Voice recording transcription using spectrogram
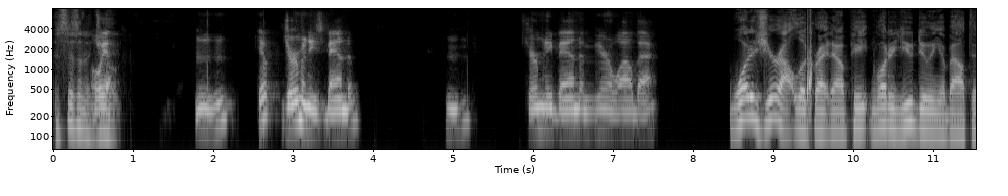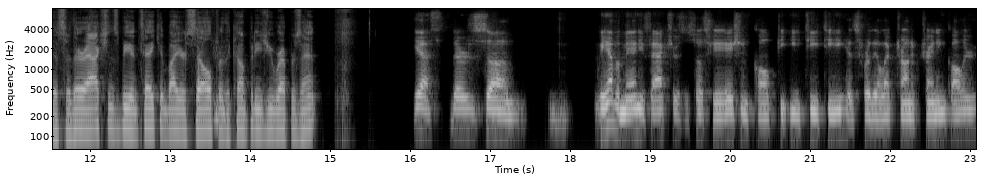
This isn't a oh, joke. Yeah. Mm-hmm. Yep. Germany's banned them. Mm-hmm. Germany banned them here a while back. What is your outlook right now, Pete? And what are you doing about this? Are there actions being taken by yourself or the companies you represent? Yes, there's. Um, we have a manufacturers association called PETT. It's for the Electronic Training Collar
